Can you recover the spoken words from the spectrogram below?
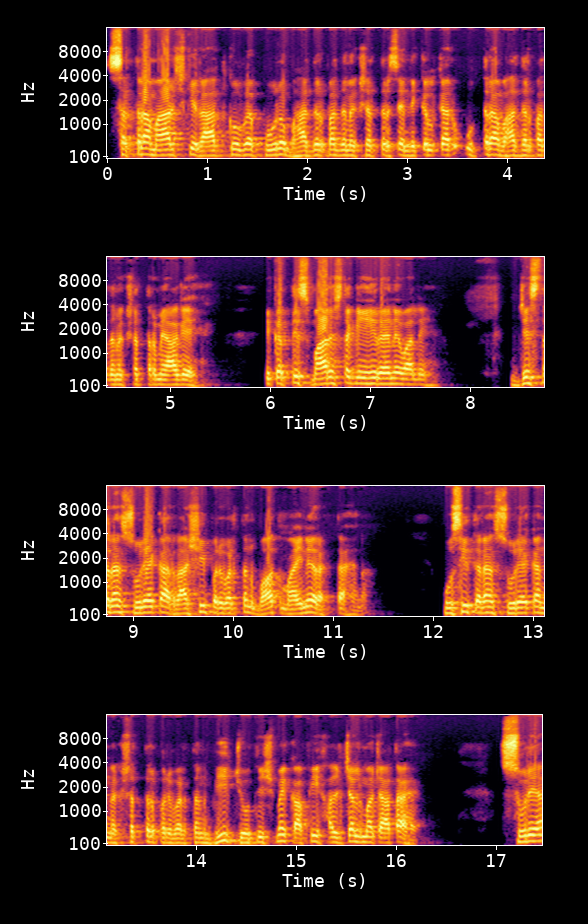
17 मार्च की रात को वह पूर्व भाद्रपद नक्षत्र से निकलकर उत्तरा भाद्रपद नक्षत्र में आ गए हैं। 31 मार्च तक यहीं रहने वाले हैं। जिस तरह सूर्य का राशि परिवर्तन बहुत मायने रखता है ना, उसी तरह सूर्य का नक्षत्र परिवर्तन भी ज्योतिष में काफ़ी हलचल मचाता है। सूर्य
